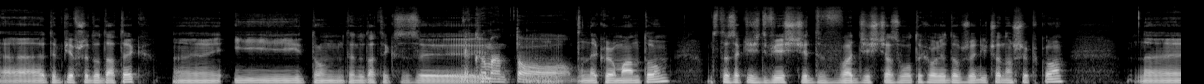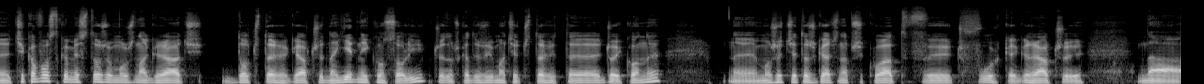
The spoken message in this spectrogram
e, ten pierwszy dodatek e, i tą, ten dodatek z samo. Nekromanto. Necromantą. To jest jakieś 220 zł, o ile dobrze liczę na szybko. E, Ciekawostką jest to, że można grać do czterech graczy na jednej konsoli, czyli na przykład jeżeli macie cztery te joycony, e, możecie też grać na przykład w czwórkę graczy na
